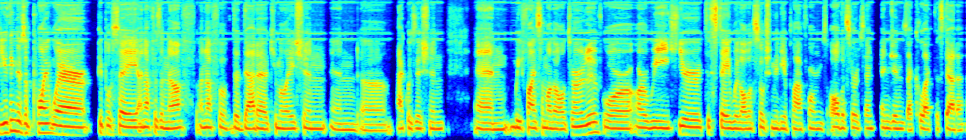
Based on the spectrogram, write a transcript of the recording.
Do you think there's a point where people say enough is enough, enough of the data accumulation and uh, acquisition and we find some other alternative or are we here to stay with all the social media platforms, all the search en- engines that collect this data?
